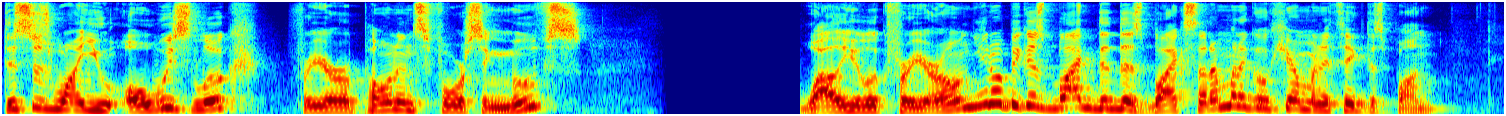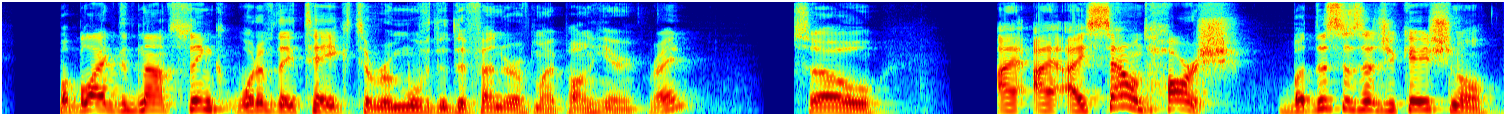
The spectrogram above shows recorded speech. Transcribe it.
This is why you always look for your opponent's forcing moves while you look for your own. You know, because black did this. Black said, I'm going to go here, I'm going to take this pawn. But black did not think, what if they take to remove the defender of my pawn here, right? So I, I, I sound harsh, but this is educational.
